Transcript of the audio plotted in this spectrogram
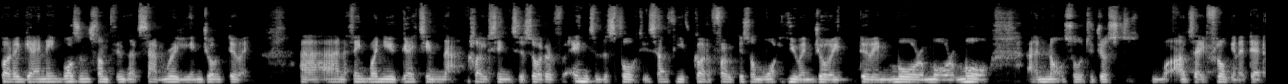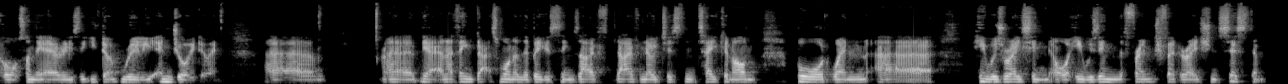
But again, it wasn't something that Sam really enjoyed doing. Uh, and I think when you're getting that close into sort of into the sport itself, you've got to focus on what you enjoy doing more and more and more, and not sort of just I'd say flogging a dead horse on the areas that you don't really enjoy doing. Um, uh, yeah, and I think that's one of the biggest things I've I've noticed and taken on board when uh, he was racing or he was in the French Federation system.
